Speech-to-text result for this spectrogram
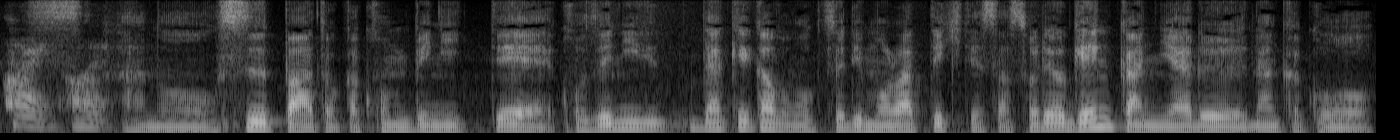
はいはいあのスーパーとかコンビニ行って小銭だけがも釣りもらってきてさそれを玄関にあるなんかこ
